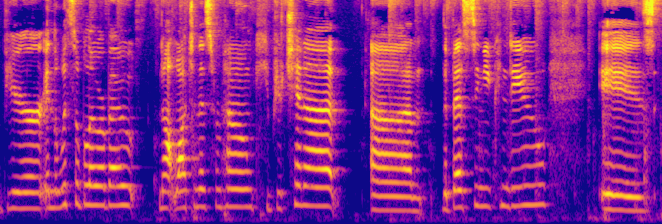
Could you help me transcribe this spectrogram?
if you're in the whistleblower boat, not watching this from home, keep your chin up. Um, the best thing you can do is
